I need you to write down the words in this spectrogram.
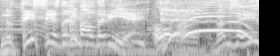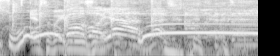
notícias de rebaldaria. Oh, vamos a isso. Uh, Essa veio no.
